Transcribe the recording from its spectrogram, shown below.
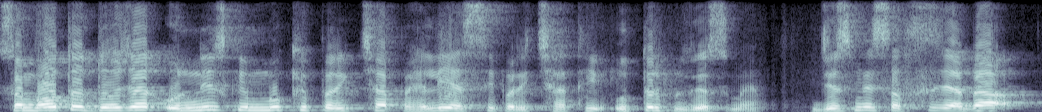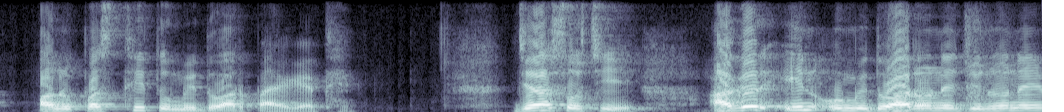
संभवतः 2019 की मुख्य परीक्षा पहली ऐसी परीक्षा थी उत्तर प्रदेश में, जिसमें सबसे ज़्यादा अनुपस्थित उम्मीदवार पाए गए थे। जरा सोचिए, अगर इन उम्मीदवारों ने जिन्होंने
